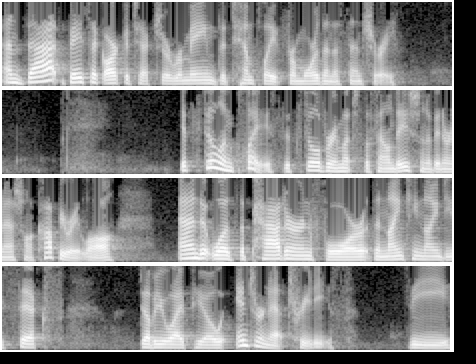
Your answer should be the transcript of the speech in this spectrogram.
And that basic architecture remained the template for more than a century. It's still in place. It's still very much the foundation of international copyright law. And it was the pattern for the 1996 WIPO Internet treaties, the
